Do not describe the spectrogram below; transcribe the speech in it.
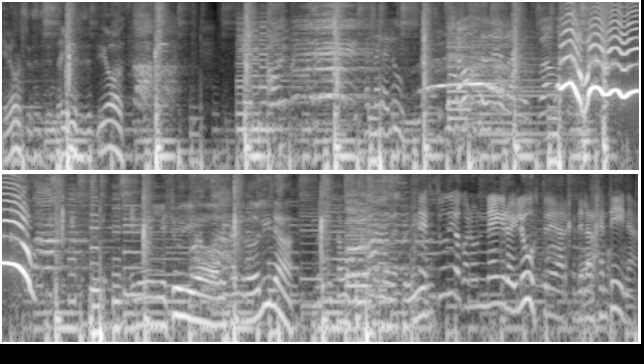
En 11 61 62. Falta la luz. Vamos. En el estudio Alejandro Dolina. Nos estamos empezando a Un despedir. estudio con un negro ilustre de la Argentina.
